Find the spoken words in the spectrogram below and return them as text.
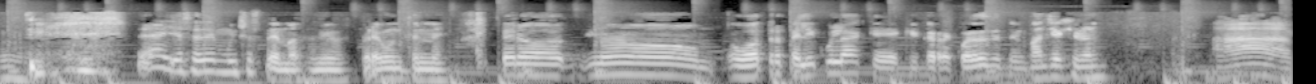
Ah, yo sé de muchos temas, amigos, pregúntenme. Pero no... ¿O otra película que, que, que recuerdes de tu infancia, Giron? Ah,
